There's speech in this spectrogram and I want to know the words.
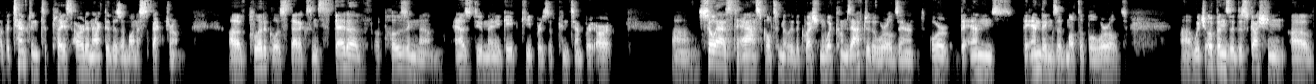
of attempting to place art and activism on a spectrum of political aesthetics instead of opposing them, as do many gatekeepers of contemporary art. Um, so as to ask ultimately the question, what comes after the world's end, or the ends, the endings of multiple worlds, uh, which opens a discussion of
